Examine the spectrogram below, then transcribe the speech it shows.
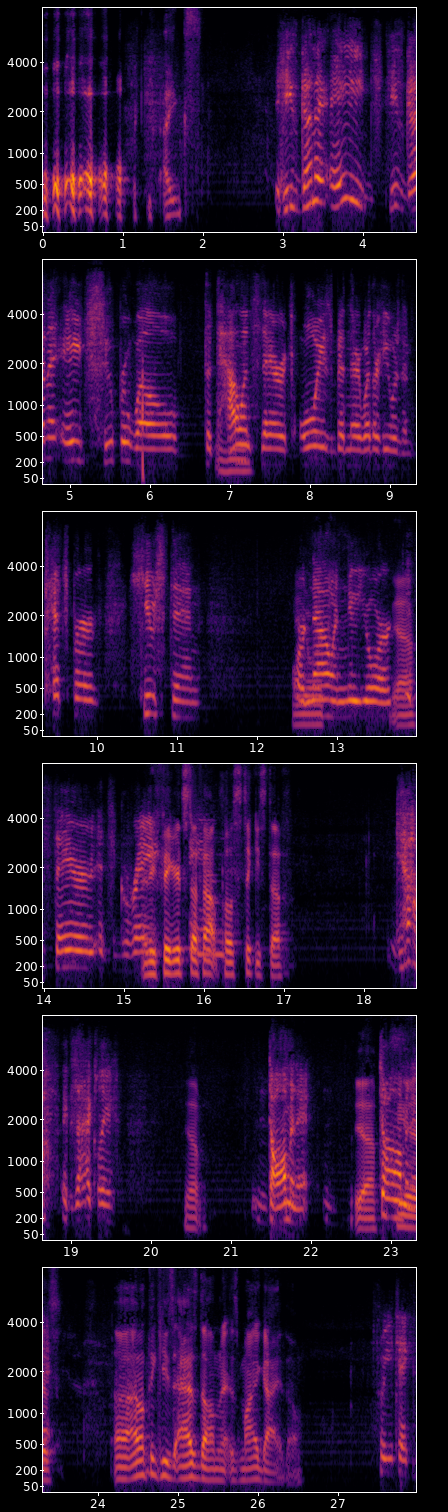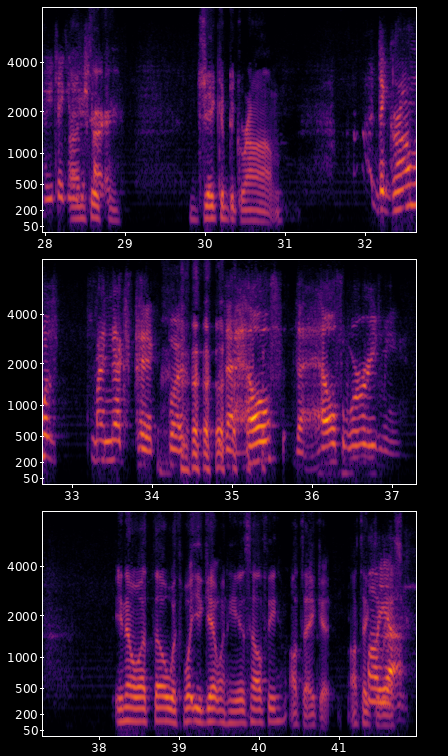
Oh, Yikes! He's gonna age. He's gonna age super well. The Mm-hmm. talent's there. It's always been there, whether he was in Pittsburgh, Houston, or York. now in New York. Yeah. It's there. It's great. and he figured stuff out post sticky stuff. Yeah, exactly. Yep. Dominant. Yeah, Dominant. he is. Uh, I don't think he's as dominant as my guy though. Who are you taking? Who are you taking as I'm your starter? Jacob Degrom. Degrom was my next pick, but the health, the health worried me. You know what though? With what you get when he is healthy, I'll take it. I'll take Oh the yeah. risk.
